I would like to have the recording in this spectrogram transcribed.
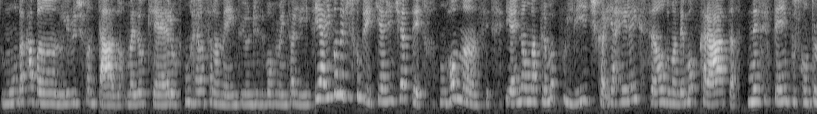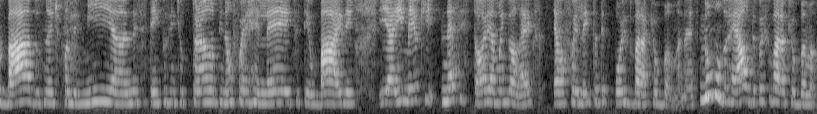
do mundo acabando, livro de fantasma, mas eu quero um relacionamento e um desenvolvimento ali. E aí quando eu descobri que a gente ia ter um romance e ainda uma trama política e a reeleição de uma democrata nesses tempos conturbados, né, de pandemia, nesses tempos em que o Trump não foi reeleito e tem o Biden, e aí meio que nessa história a mãe do Alex, ela foi eleita depois do Barack Obama, né? No mundo real, depois que o Barack Obama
